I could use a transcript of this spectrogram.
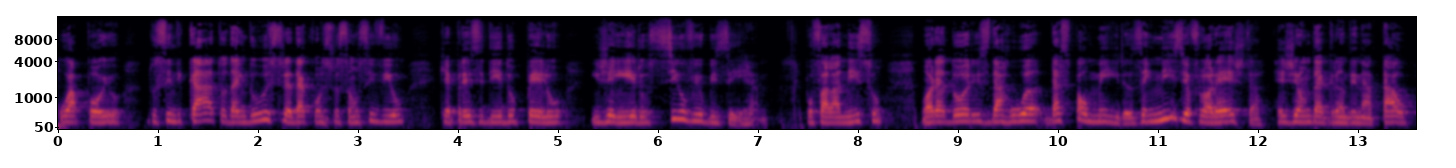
o apoio do Sindicato da Indústria da Construção Civil, que é presidido pelo engenheiro Silvio Bezerra. Por falar nisso, moradores da Rua das Palmeiras, em Nísia Floresta, região da Grande Natal,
